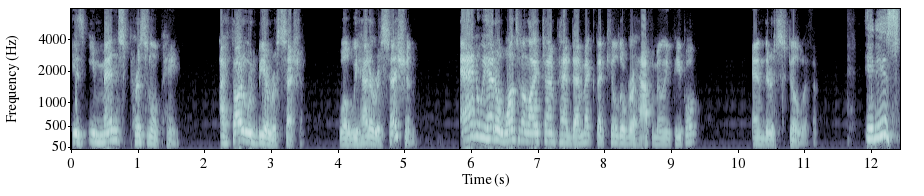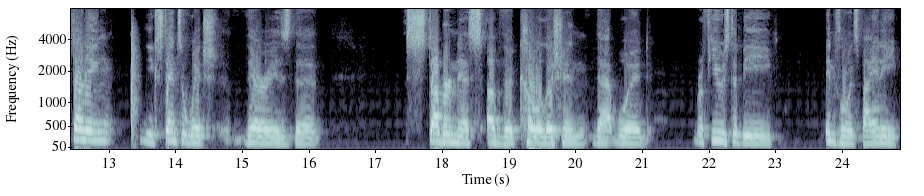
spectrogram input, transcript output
is immense personal pain. I thought it would be a recession. Well, we had a recession and we had a once in a lifetime pandemic that killed over half a million people, and they're still with him. It is stunning the extent to which there is the stubbornness of the coalition that would refuse to be influenced by any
